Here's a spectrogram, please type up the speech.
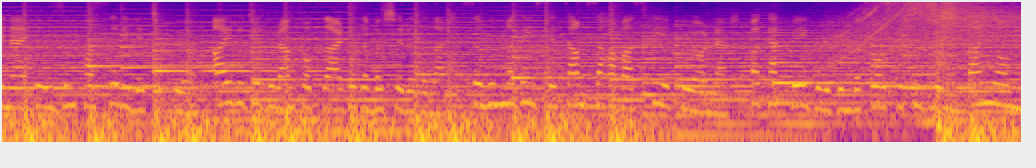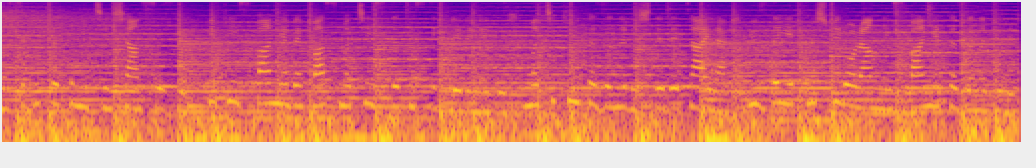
genelde uzun paslar ile çıkıyor. Ayrıca duran toplarda da başarılılar. Savunmada ise tam saha baskı yapıyorlar. Fakat B grubunda Portekiz ve İspanya olması bu takım için şanssızdı. Peki İspanya ve Fas maçı istatistikleri nedir? Maçı kim kazanır işte detaylar. %71 oranlı İspanya kazanabilir.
